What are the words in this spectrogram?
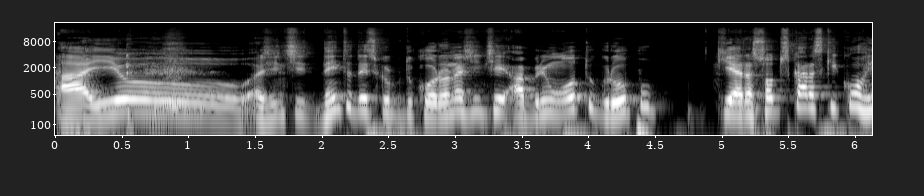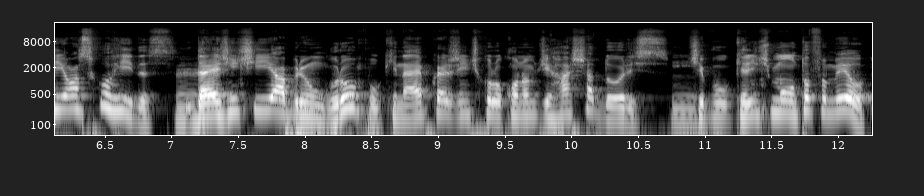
Aí o. A gente, dentro desse grupo do Corona, a gente abriu um outro grupo que era só dos caras que corriam as corridas. É. Daí a gente abriu um grupo que na época a gente colocou o nome de rachadores. Hum. Tipo, que a gente montou, falou, meu,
